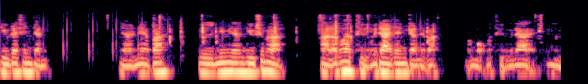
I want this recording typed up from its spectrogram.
ฮิวได้เช่นกัน อย่างเนี้ยปะคือนี่มีฮิวใช่ไหมล่ะอ่าแล้วก็ถือไม่ได้เช่นกันเห็นปะมันบอกว่าถือไม่ได้อืม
